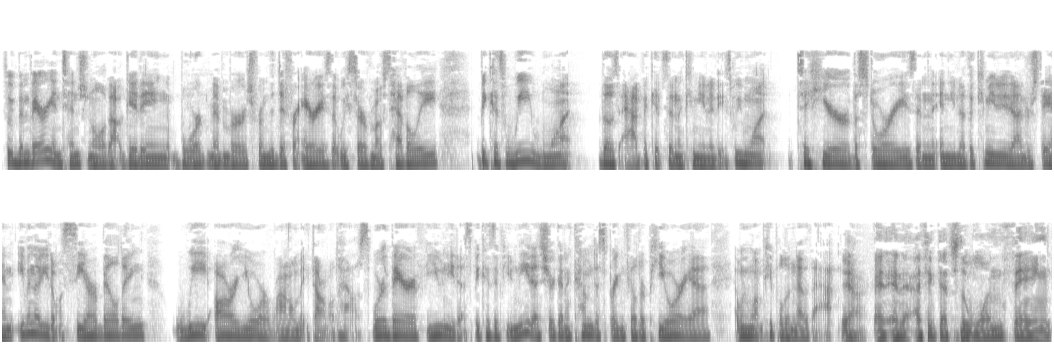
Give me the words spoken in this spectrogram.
So we've been very intentional about getting board members from the different areas that we serve most heavily because we want those advocates in the communities. We want to hear the stories and, and, you know, the community to understand, even though you don't see our building, we are your Ronald McDonald House. We're there if you need us because if you need us, you're going to come to Springfield or Peoria and we want people to know that. Yeah, and, and I think that's the one thing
